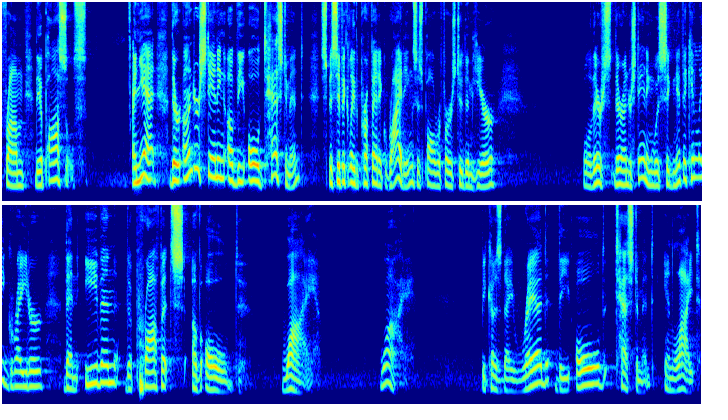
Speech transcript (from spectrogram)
from the apostles. And yet, their understanding of the Old Testament specifically the prophetic writings, as Paul refers to them here, well, their, their understanding was significantly greater than even the prophets of old. Why? Why? Because they read the Old Testament in light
